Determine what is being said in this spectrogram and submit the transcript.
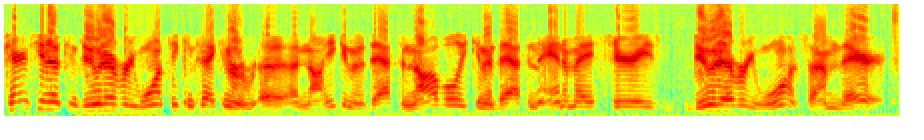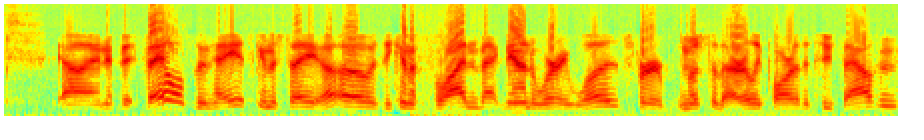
Tarantino can do whatever he wants. He can take a, a, a he can adapt a novel. He can adapt an anime series. Do whatever he wants. I'm there. Uh, and if it fails, then hey, it's going to say, uh oh, is he kind of sliding back down to where he was for most of the early part of the 2000s?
